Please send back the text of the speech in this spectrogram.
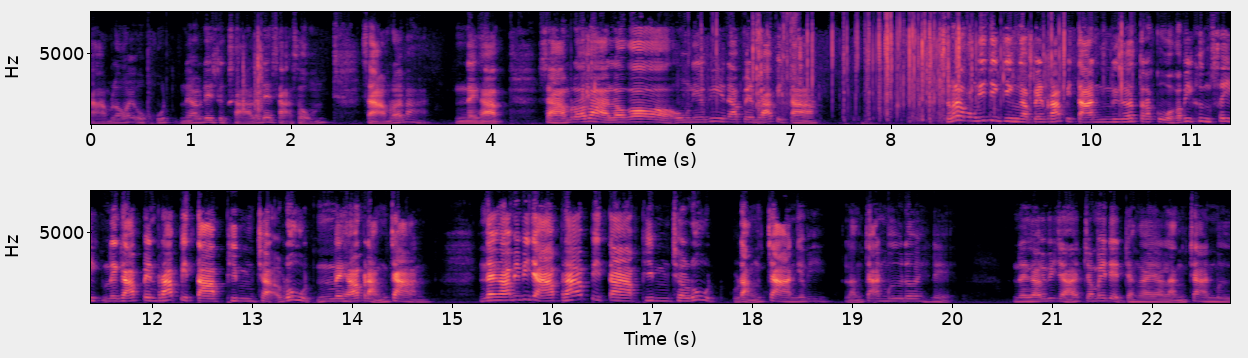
สามร้อยโอคุดนะครับได้ศึกษาและได้สะสมสามร้อยบาทนะครับสามร้อยบาทแล้วก็องค์นี้พี่นะเป็นพระปิดตา สำหรับองค์นี้จริงๆอะเป็นพระปิตาเนื้อตะกั่วครับพี่ครึ่งซีกนะครับเป็นพระปิตาพิมพ์ชรูดนะครับหลังจานนะครับพี่พี่จ๋าพระปิตาพิมพ์ชรูดหลังจานครับพี่หลังจานมือเลยนี่นะครับพี่จ๋าจะไม่เด็ดยังไงอะหลังจานมือ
